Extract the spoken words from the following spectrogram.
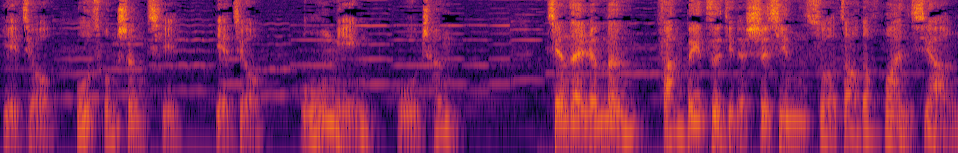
也就无从生起，也就无名无称。现在人们反被自己的实心所造的幻象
